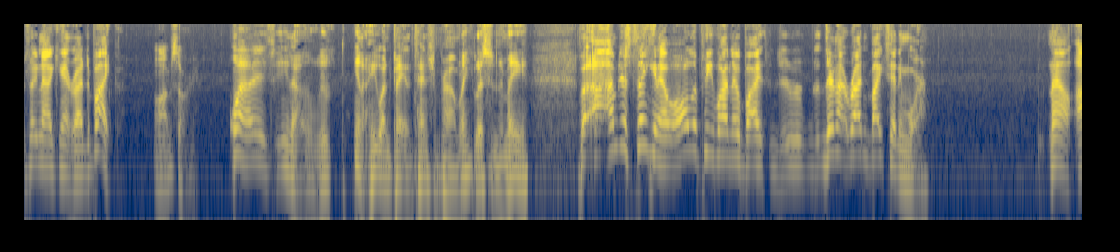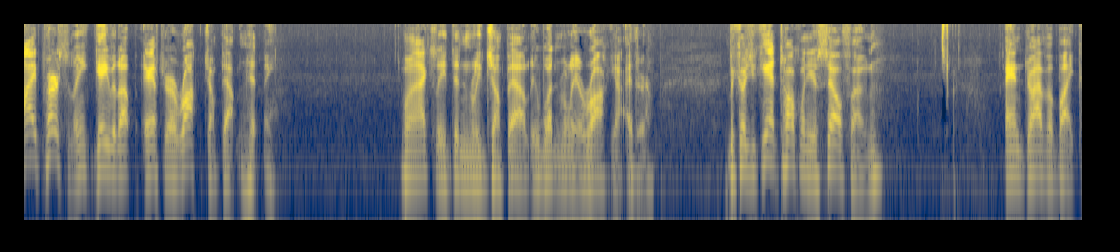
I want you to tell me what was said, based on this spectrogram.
So now he can't ride the bike. Oh, I'm sorry. Well, it's, you know, was- you know, he wasn't paying attention probably. Listen to me, but I, I'm just thinking of all the people I know. By they're not riding bikes anymore. Now, I personally gave it up after a rock jumped out and hit me. Well, actually, it didn't really jump out. It wasn't really a rock either, because you can't talk on your cell phone and drive a bike.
